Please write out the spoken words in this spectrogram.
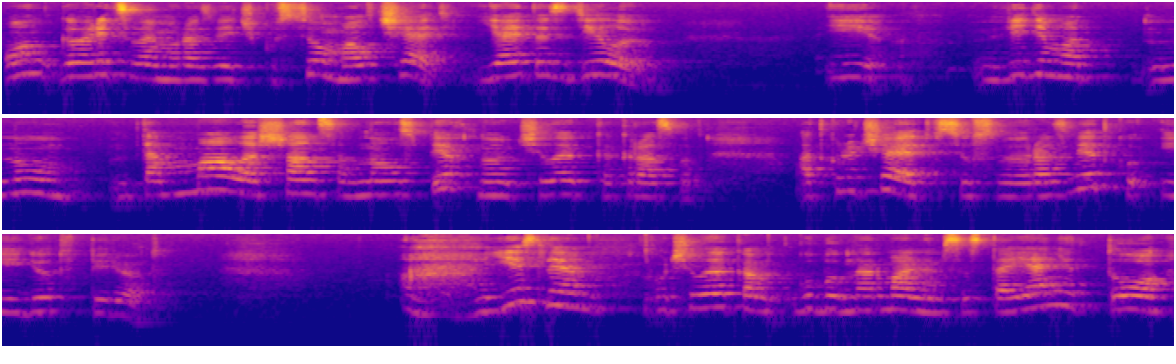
Он говорит своему разведчику, все, молчать, я это сделаю. И, видимо, ну, там мало шансов на успех, но человек как раз вот отключает всю свою разведку и идет вперед. Если у человека губы в нормальном состоянии, то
